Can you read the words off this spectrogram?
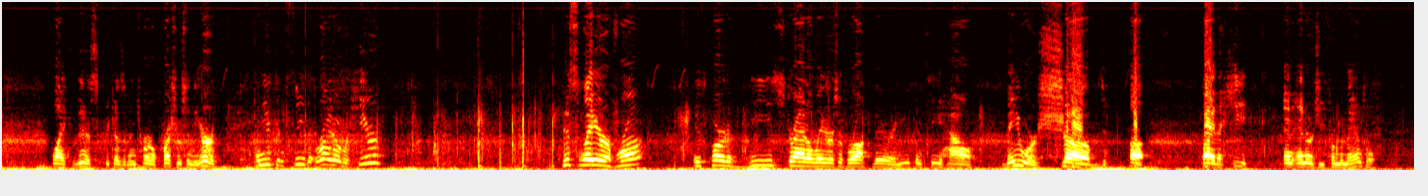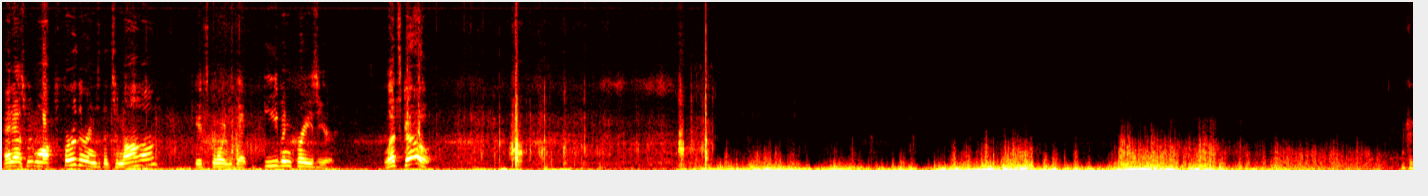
like this because of internal pressures in the earth. And you can see that right over here, this layer of rock is part of these strata layers of rock there. And you can see how they were shoved up by the heat and energy from the mantle. And as we walk further into the Tinaja, it's going to get even crazier. Let's go.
